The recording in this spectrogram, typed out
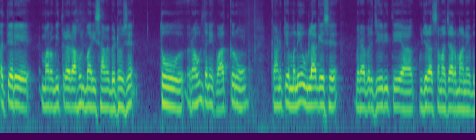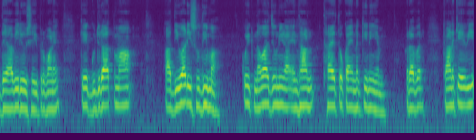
અત્યારે મારો મિત્ર રાહુલ મારી સામે બેઠો છે. તો રાહુલ, તને એક વાત કરું કારણ કે મને એવું લાગે છે, બરાબર, જે રીતે આ ગુજરાત સમાચારમાં ને બધે આવી રહ્યું છે એ પ્રમાણે, કે ગુજરાતમાં આ દિવાળી સુધીમાં કોઈક નવા જૂનીના એંધાણ થાય તો કાંઈ નક્કી નહીં એમ. બરાબર? કારણ કે એવી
